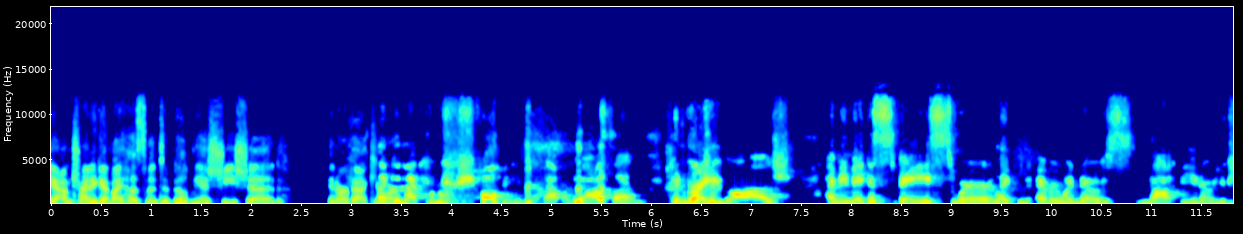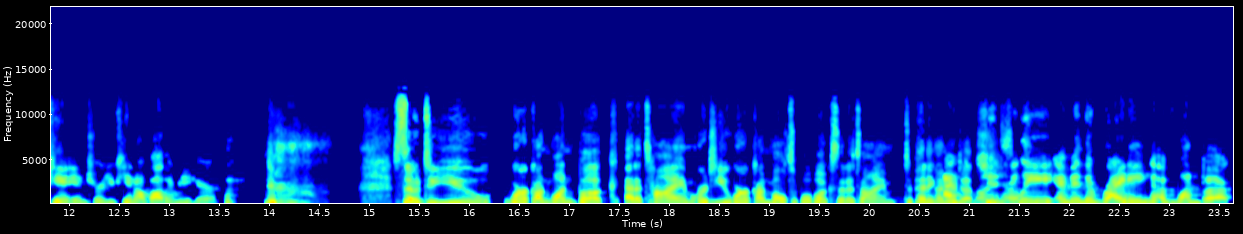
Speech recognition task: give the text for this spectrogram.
yeah, I'm trying to get my husband to build me a she shed in our backyard. Like in that commercial, that would be awesome. Convert right? garage. I mean, make a space where like everyone knows not, you know, you can't enter, you cannot bother me here. so, do you work on one book at a time or do you work on multiple books at a time, depending on your deadline? Generally am in the writing of one book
